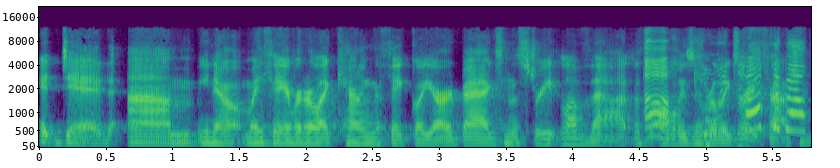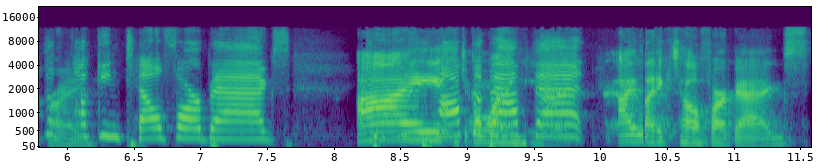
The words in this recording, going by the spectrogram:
it did. Um, you know, my favorite are like counting the fake yard bags in the street. Love that. That's Oh, always a really we great talk about the find. fucking Telfar bags? Can I talk about hear it. that. I like Telfar bags.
